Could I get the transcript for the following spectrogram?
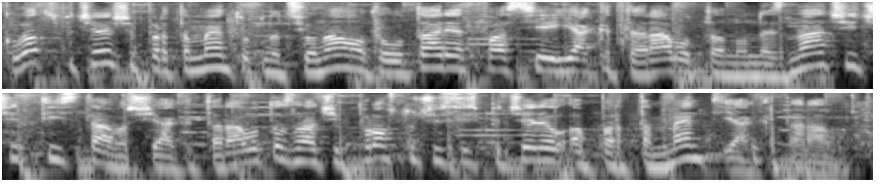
Когато спечелиш апартамент от националната лотария, това си е яката работа, но не значи, че ти ставаш яката работа, значи просто, че си спечелил апартамент яката работа.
